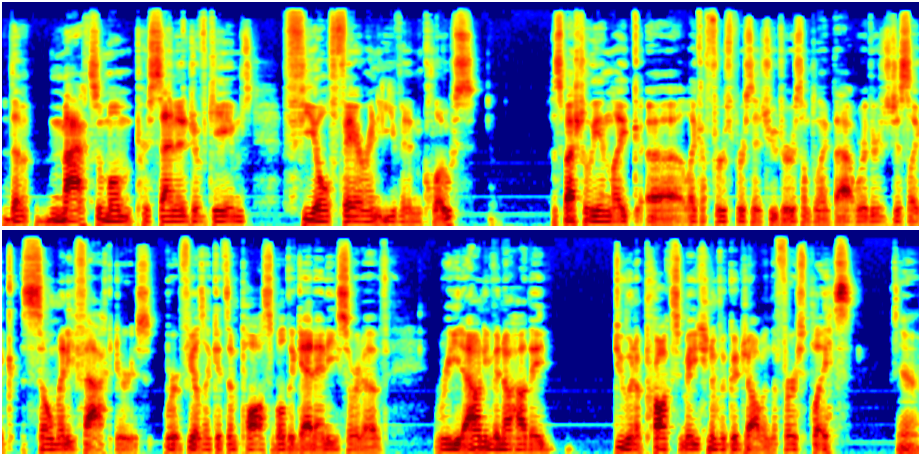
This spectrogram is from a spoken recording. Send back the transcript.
the maximum percentage of games feel fair and even and close especially in like uh like a first person shooter or something like that where there's just like so many factors where it feels like it's impossible to get any sort of read i don't even know how they do an approximation of a good job in the first place Yeah.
